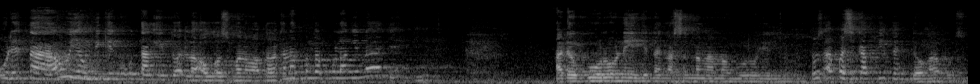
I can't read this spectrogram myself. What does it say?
Udah tahu yang bikin utang itu adalah Allah Subhanahu wa taala. Kenapa nggak pulangin aja? Ada guru nih kita nggak senang sama guru itu. Terus apa sikap kita? Doa bos,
